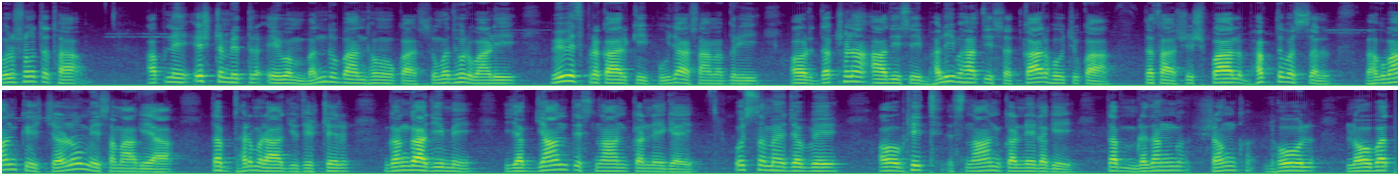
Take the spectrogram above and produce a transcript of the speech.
पुरुषों तथा अपने इष्ट मित्र एवं बंधु बांधवों का सुमधुर वाणी, विविध प्रकार की पूजा सामग्री और दक्षिणा आदि से भली भांति सत्कार हो चुका तथा शिषपाल भक्तवत्सल भगवान के चरणों में समा गया, तब धर्मराज युधिष्ठिर गंगा जी में यज्ञांत स्नान करने गए। उस समय जब वे अवभृत स्नान करने लगे, तब मृदंग, शंख, ढोल, नौबत,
